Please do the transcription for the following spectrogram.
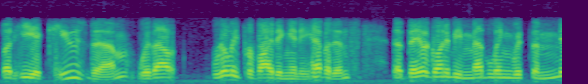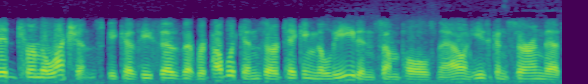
but he accused them without really providing any evidence that they are going to be meddling with the midterm elections because he says that Republicans are taking the lead in some polls now, and he's concerned that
